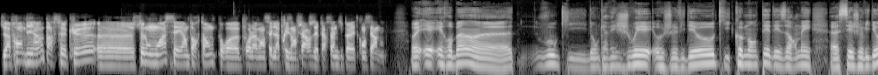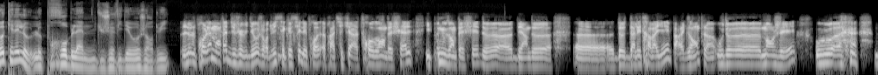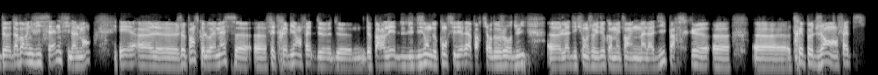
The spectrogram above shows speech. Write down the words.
je la prends bien parce que, selon moi, c'est important pour pour l'avancée de la prise en charge des personnes qui peuvent être concernées. Oui, et Robin, vous qui donc avez joué aux jeux vidéo, qui commentez désormais ces jeux vidéo, quel est le problème du jeu vidéo aujourd'hui? Le problème en fait du jeu vidéo aujourd'hui, c'est que s'il est pratiqué à trop grande échelle, il peut nous empêcher de euh, bien euh, de d'aller travailler par exemple, ou de manger, ou euh, d'avoir une vie saine finalement. Et je pense que l'OMS fait très bien en fait de, de, parler, disons, de considérer à partir d'aujourd'hui l'addiction aux jeux vidéo comme étant une maladie, parce que très peu de gens en fait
